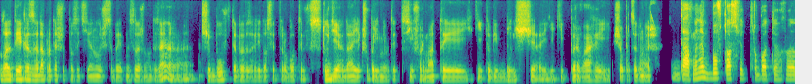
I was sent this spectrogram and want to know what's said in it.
Влада, ти якраз згадав про те, що позиціонуєш себе як незалежного дизайнера. Чи був в тебе взагалі досвід роботи в студіях? Да, Якщо порівнювати ці формати, які тобі ближче, які переваги, і що про це думаєш? Да, в мене був досвід роботи в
